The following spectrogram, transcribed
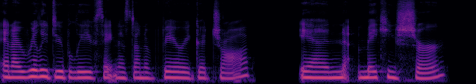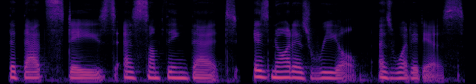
And I really do believe Satan has done a very good job in making sure that that stays as something that is not as real as what it is.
